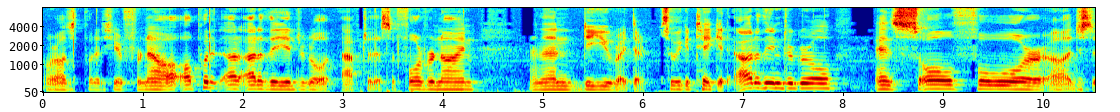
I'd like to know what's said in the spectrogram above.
or I'll just put it here for now. I'll, put it out, out of the integral after this. So 4 over 9 and then du right there. So we could take it out of the integral and solve for, uh, just,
